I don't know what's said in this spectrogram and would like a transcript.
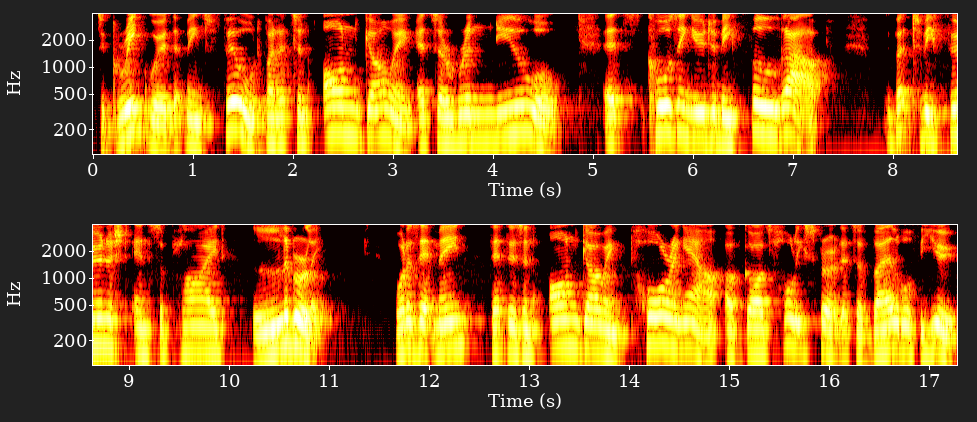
It's a Greek word that means filled, but it's an ongoing, it's a renewal. It's causing you to be filled up, but to be furnished and supplied liberally. What does that mean? That there's an ongoing pouring out of God's Holy Spirit that's available for you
